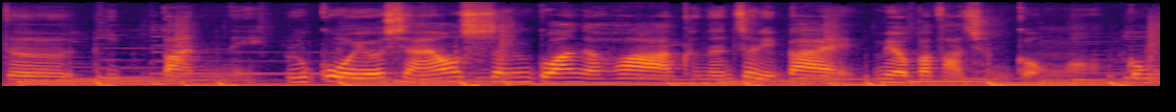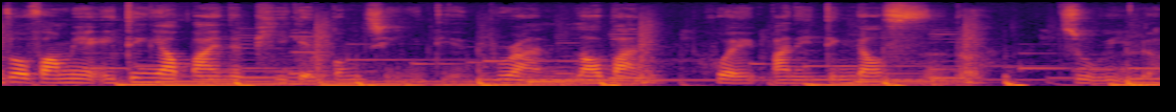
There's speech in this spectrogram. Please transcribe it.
的一般呢。如果有想要升官的话，可能这礼拜没有办法成功哦。工作方面一定要把你的皮给绷紧一点，不然老板会把你盯到死的。注意了，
